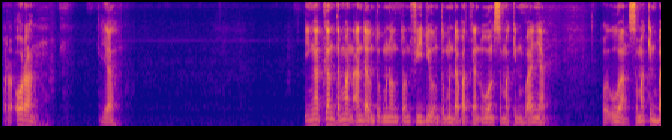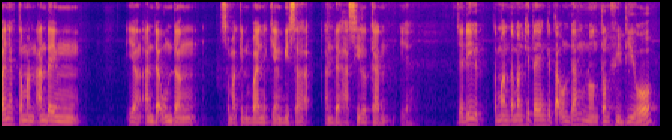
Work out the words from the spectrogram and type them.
per orang. Ya. Ingatkan teman Anda untuk menonton video untuk mendapatkan uang semakin banyak. Oh, uang semakin banyak teman Anda yang yang Anda undang semakin banyak yang bisa Anda hasilkan ya. Jadi teman-teman kita yang kita undang menonton video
